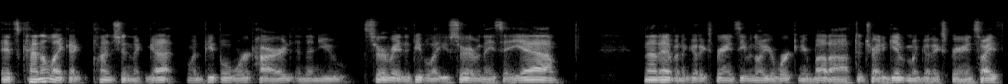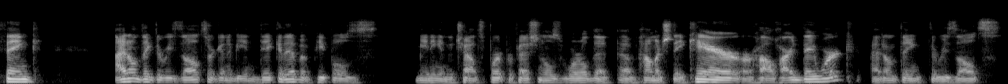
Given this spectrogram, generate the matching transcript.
it's kind of like a punch in the gut when people work hard and then you survey the people that you serve and they say, yeah, not having a good experience, even though you're working your butt off to try to give them a good experience. So I think, I don't think the results are going to be indicative of people's meaning in the child support professionals world that of how much they care or how hard they work. I don't think the results,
